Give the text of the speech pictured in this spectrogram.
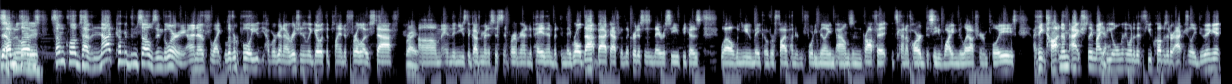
Some clubs, some clubs have not covered themselves in glory. I know for like Liverpool, you we're going to originally go with the plan to furlough staff, right? um, and then use the government assistant program to pay them. But then they rolled that back after the criticism they received because, well, when you make over 540 million pounds in profit, it's kind of hard to see why you need to lay off your employees. I think Tottenham actually might Yeah. be only one of the few clubs that are actually doing it.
